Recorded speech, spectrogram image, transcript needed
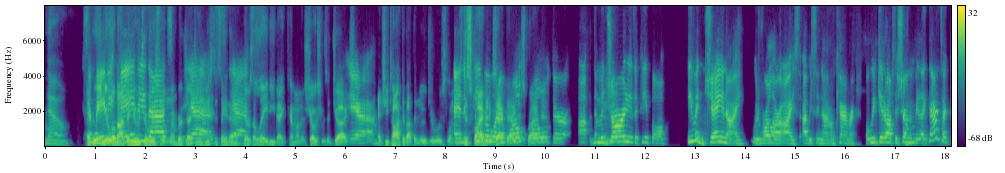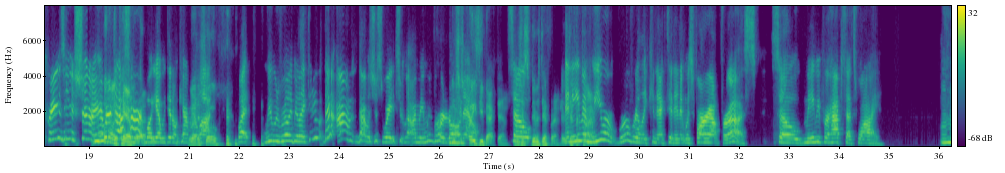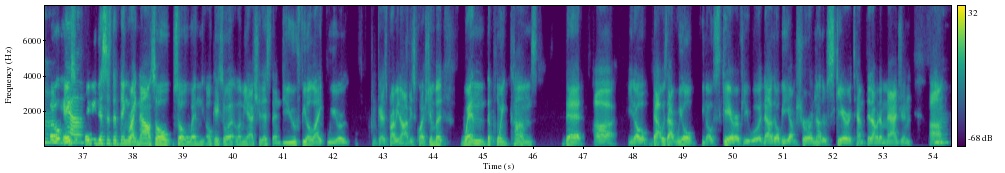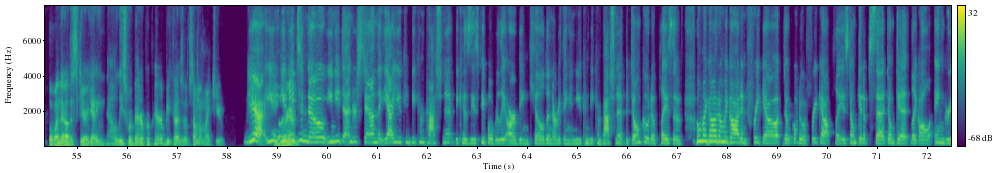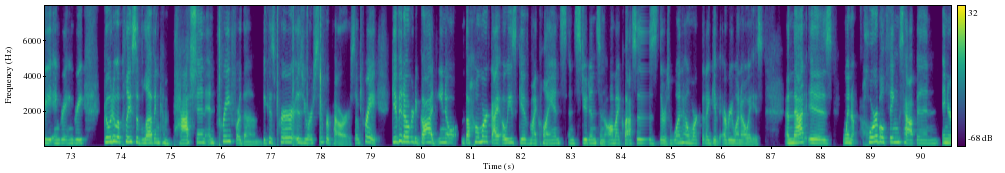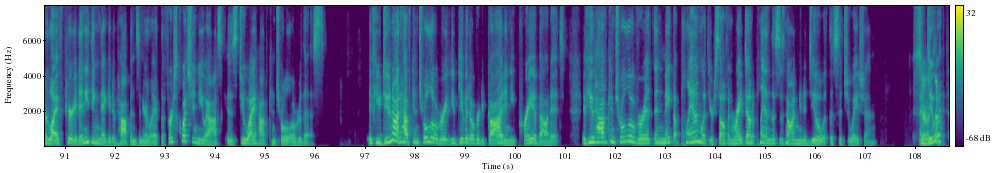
no So like we maybe, knew about the New Jerusalem. Remember, Judge Eve used to say that there was a lady that came on the show. She was a judge, Yeah. and she talked about the New Jerusalem. And the described it people would have exactly how you roll- described it. Their, uh, the then- majority of the people, even Jay and I would roll our eyes, obviously not on camera, but we'd get off the show and be like, that's the craziest shit I We ever just camera. heard. Well, yeah, we did on camera a a lot. show. but we would really be like, "Dude, that I don't, that was just way too loud. I mean, we've heard it It all It was just now. crazy back then. it was So- just it was different. It was and different even time. we were we're really connected, and it was far out for us. So maybe perhaps that's why. Mhm. Okay, yeah so maybe this is the thing right now. So so when okay, so uh, let me ask you this then. Do you feel like we are okay, it's probably an obvious question, but when the point comes that uh you know that was that real you know scare if you would now there'll be i'm sure another scare attempted i would imagine um Mhm. but when that other scare getting now at least we're better prepared because of someone like you yeah you, you need to know you need to understand that yeah you can be compassionate because these people really are being killed and everything and you can be compassionate but don't go to a place of oh my god oh my god and freak out. Don't go to a freak out place. Don't get upset. Don't get like all angry angry angry. Go to a place of love and compassion and pray for them because prayer is your superpower. So pray. Give it over to god. You know the homework i always give my clients and students in all my classes there's one homework that i give everyone always and that is when horrible things happen in your life, period, anything negative happens in your life, the first question you ask is Do I have control over this? If you do not have control over it, you give it over to God and you pray about it. If you have control over it, then make a plan with yourself and write down a plan. This is how I'm going to deal with the situation. So And do it.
